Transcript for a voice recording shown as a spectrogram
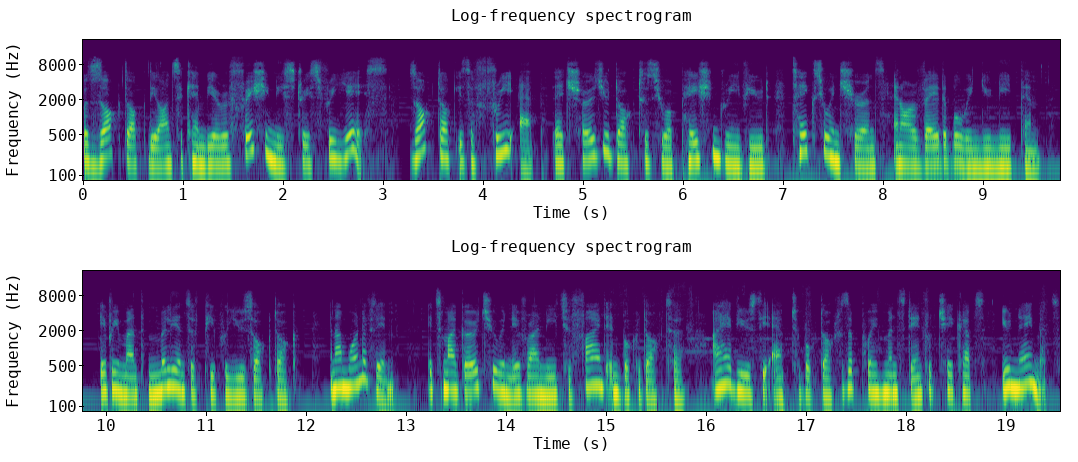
With ZocDoc, the answer can be a refreshingly stress free yes. ZocDoc is a free app that shows you doctors who are patient reviewed, takes your insurance, and are available when you need them. Every month, millions of people use ZocDoc, and I'm one of them. It's my go to whenever I need to find and book a doctor. I have used the app to book doctor's appointments, dental checkups, you name it.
